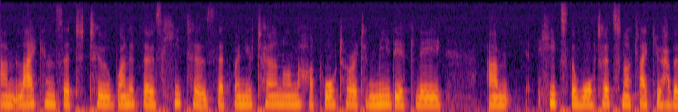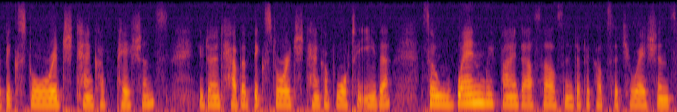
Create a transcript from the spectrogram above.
um, likens it to one of those heaters that when you turn on the hot water, it immediately um, heats the water. It's not like you have a big storage tank of patience. You don't have a big storage tank of water either. So when we find ourselves in difficult situations,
